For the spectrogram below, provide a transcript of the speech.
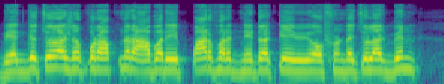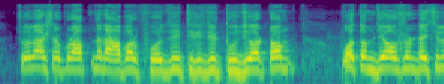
ব্যাগ দিয়ে চলে আসার পর আপনারা আবার এই পারফারেট নেটওয়ার্কটা এই অপশনটায় চলে আসবেন। চলে আসার পর আপনারা আবার four G three G two G auto প্রথম যে অপশনটাই ছিল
